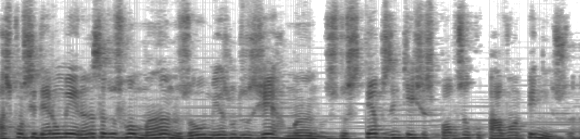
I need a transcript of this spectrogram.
as consideram uma herança dos romanos ou mesmo dos germanos, dos tempos em que estes povos ocupavam a península.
